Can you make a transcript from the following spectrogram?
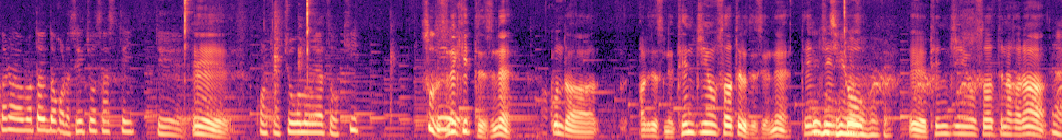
からまただから成長させていってええ。この徒長のやつを切っそうですねで切ってですね。今度はあれですね天神を育てるですよね。天天神と神を、育ええ天神を育てながら、てはい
